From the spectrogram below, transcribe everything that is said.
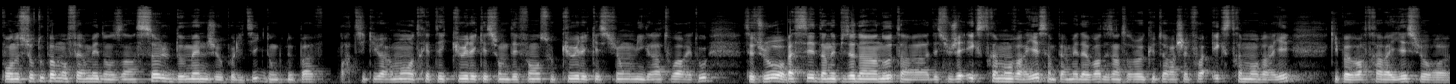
pour ne surtout pas m'enfermer dans un seul domaine géopolitique, donc ne pas particulièrement traiter que les questions de défense ou que les questions migratoires et tout. C'est toujours passer d'un épisode à un autre à des sujets extrêmement variés, ça me permet d'avoir des interlocuteurs à chaque fois extrêmement variés, qui peuvent avoir travaillé sur euh,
